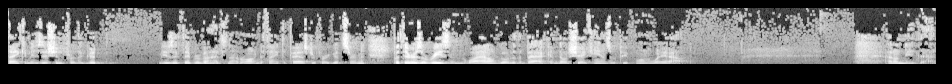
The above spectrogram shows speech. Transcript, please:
thank a musician for the good music they provide. It's not wrong to thank the pastor for a good sermon, but there is a reason why I don't go to the back and don't shake hands with people on the way out. I don't need that.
